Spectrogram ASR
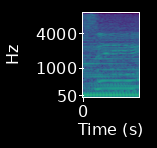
see.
